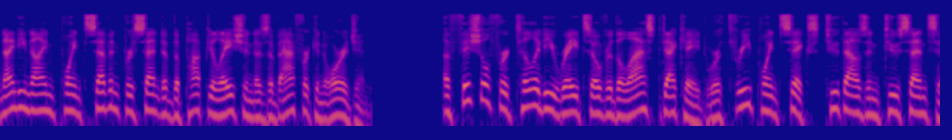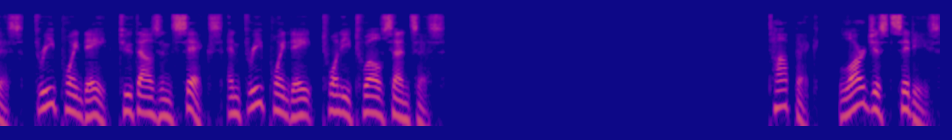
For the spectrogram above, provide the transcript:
99.7% of the population is of African origin. Official fertility rates over the last decade were 3.6 2002 census, 3.8 2006 and 3.8 2012 census. Topic: Largest cities.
